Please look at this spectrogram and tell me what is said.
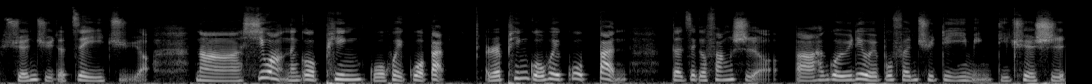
选举的这一局哦？那希望能够拼国会过半，而拼国会过半的这个方式哦，把韩国瑜列为不分区第一名，的确是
